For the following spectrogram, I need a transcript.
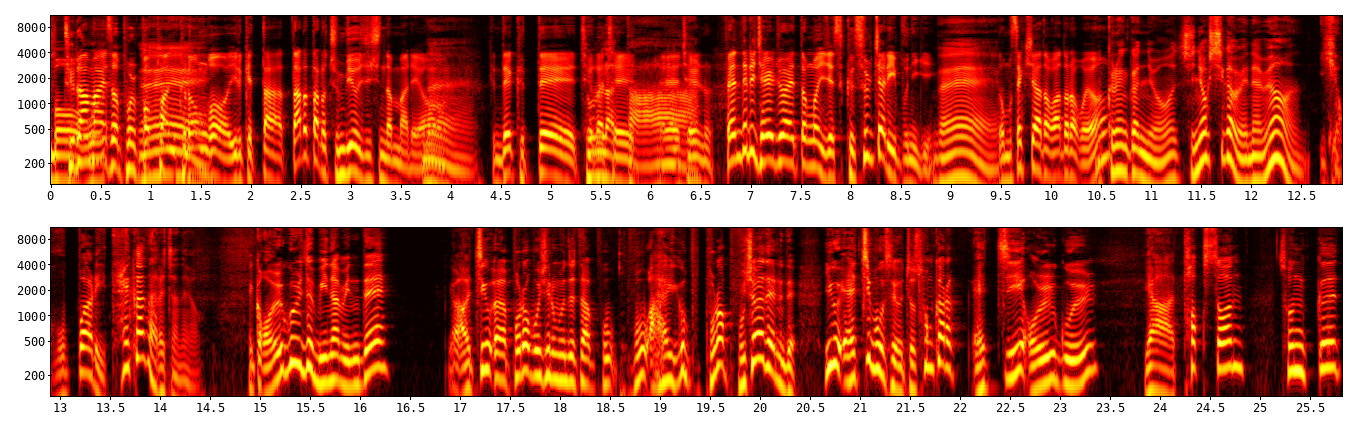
뭐 드라마에서 볼 법한 네. 그런 거 이렇게 따, 따로따로 준비해 주신단 말이에요. 네. 근데 그때 제가 제일 놀랐다. 예, 제일 놀- 팬들이 제일 좋아했던 건 이제 그 술자리 분위기. 네. 너무 섹시하다고 하더라고요. 그러니까요. 진혁 씨가 왜냐면 이게 옷발이 태가 다르잖아요. 그러니까 얼굴도 미남인데 아, 지금 아, 보러 보시는 분들 다 보, 보, 아 이거 보러 보셔야 되는데 이거 엣지 보세요. 저 손가락 엣지, 얼굴, 야 턱선, 손끝,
